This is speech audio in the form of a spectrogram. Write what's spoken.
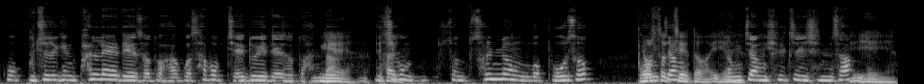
꼭 구체적인 판례에 대해서도 하고 사법 제도에 대해서도 한다. 예, 근데 팔... 지금 좀 설명 뭐 보석 보석 영장, 제도, 예. 영장 실질 심사? 예, 예.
